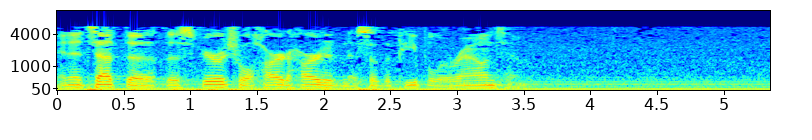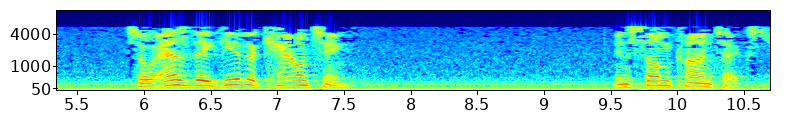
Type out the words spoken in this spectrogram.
and it's at the, the spiritual hard heartedness of the people around him. So, as they give accounting, in some context,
